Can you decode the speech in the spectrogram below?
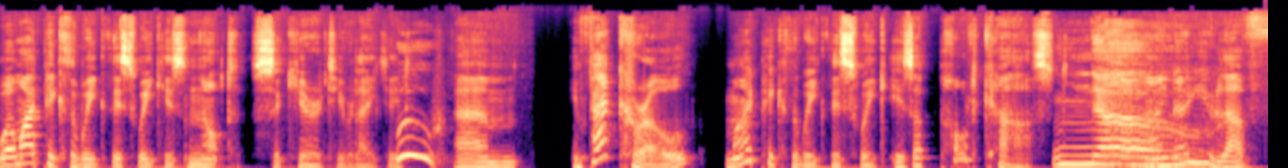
Well, my pick of the week this week is not security related. Woo. Um, in fact, Carole, my pick of the week this week is a podcast. No. I know you love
